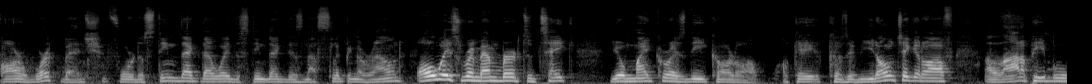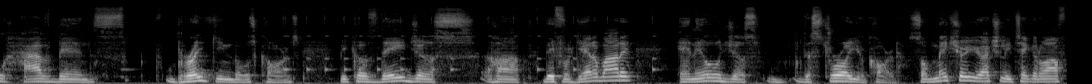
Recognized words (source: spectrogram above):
our workbench for the Steam Deck. That way the Steam Deck is not slipping around. Always remember to take your micro SD card off, okay? Because if you don't take it off, a lot of people have been breaking those cards because they just uh, they forget about it and it'll just destroy your card. So make sure you actually take it off.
